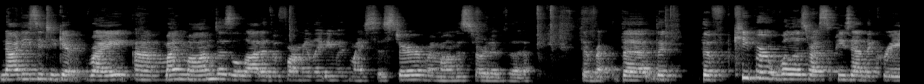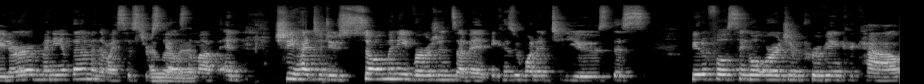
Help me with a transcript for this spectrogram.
not easy to get right. Um, my mom does a lot of the formulating with my sister. My mom is sort of the the the the, the keeper of Willa's recipes and the creator of many of them, and then my sister scales them up. And she had to do so many versions of it because we wanted to use this beautiful single origin Peruvian cacao,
